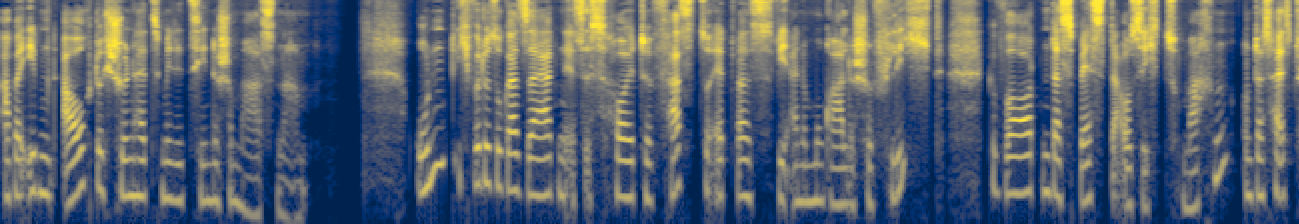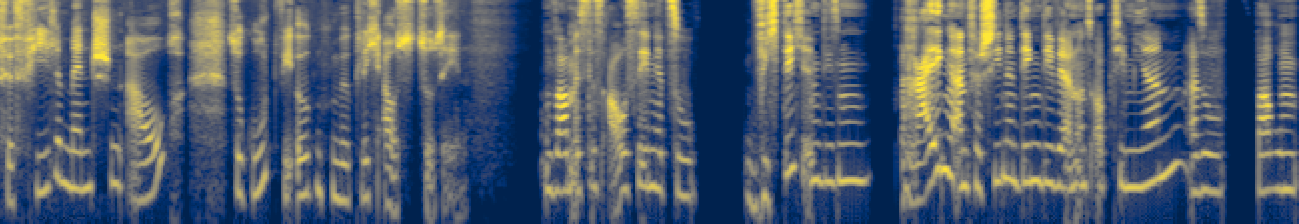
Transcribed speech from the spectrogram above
aber eben auch durch schönheitsmedizinische Maßnahmen. Und ich würde sogar sagen, es ist heute fast so etwas wie eine moralische Pflicht geworden, das Beste aus sich zu machen. Und das heißt für viele Menschen auch, so gut wie irgend möglich auszusehen. Und warum ist das Aussehen jetzt so wichtig in diesem Reigen an verschiedenen Dingen, die wir an uns optimieren? Also warum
